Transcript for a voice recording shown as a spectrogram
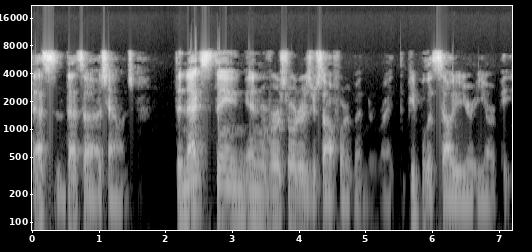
That's that's a, a challenge. The next thing in reverse order is your software vendor, people that sell you your ERP.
